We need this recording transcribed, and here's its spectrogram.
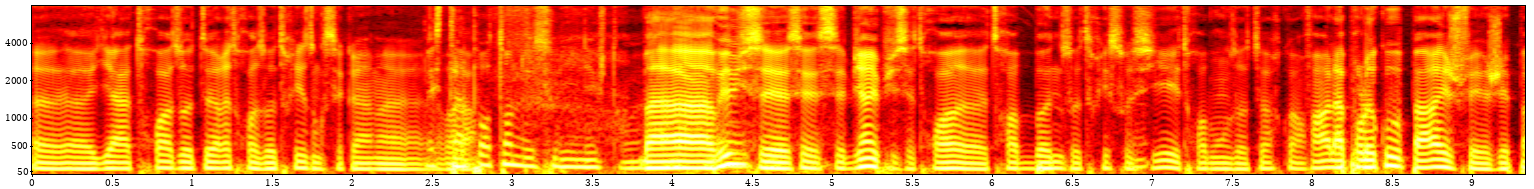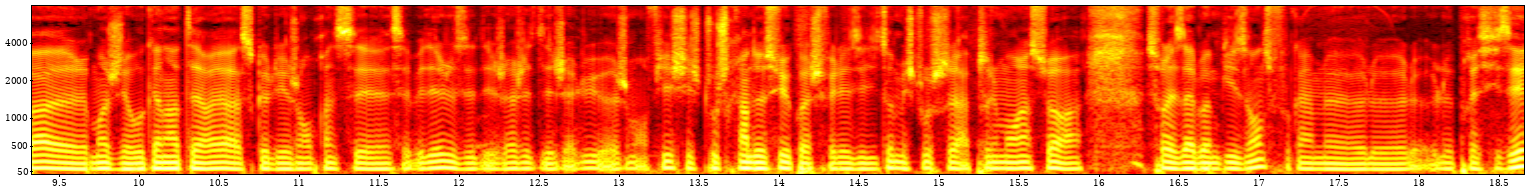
il y a trois auteurs et trois autrices donc c'est quand même c'est important de le souligner je trouve. Bah oui, oui c'est bien. Et puis c'est trois trois bonnes autrices aussi et trois bons auteurs quoi. Enfin là pour le coup pareil je fais j'ai pas moi j'ai aucun intérêt à ce que les gens prennent ces, ces BD je les ai déjà j'ai déjà lu je m'en fiche et je touche rien dessus quoi. Je fais les éditos mais je touche absolument rien sur sur les albums qu'ils vendent il faut quand même le, le, le préciser.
